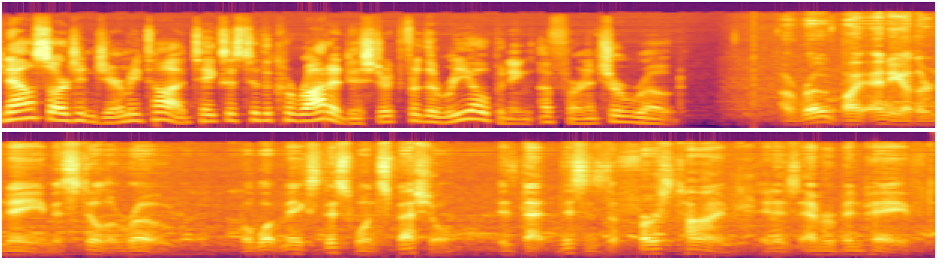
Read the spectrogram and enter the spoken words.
Now, Sergeant Jeremy Todd takes us to the Karadah district for the reopening of Furniture Road. A road by any other name is still a road, but what makes this one special is that this is the first time it has ever been paved.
